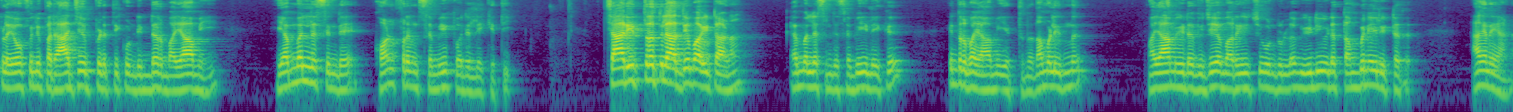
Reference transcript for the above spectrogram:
പ്ലേ ഓഫിൽ പരാജയപ്പെടുത്തിക്കൊണ്ട് ഇന്റർ മയാമി എം എൽ എസിന്റെ കോൺഫറൻസ് സെമി ഫൈനലിലേക്ക് എത്തി. ചരിത്രത്തിലാദ്യമായിട്ടാണ് എം എൽ എസിന്റെ സെമിയിലേക്ക് ഇന്റർ മയാമി എത്തുന്നത്. നമ്മൾ ഇന്ന് മയാമിയുടെ വിജയം അറിയിച്ചുകൊണ്ടുള്ള വീഡിയോയുടെ തമ്പനയിലിട്ടത് അങ്ങനെയാണ്.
